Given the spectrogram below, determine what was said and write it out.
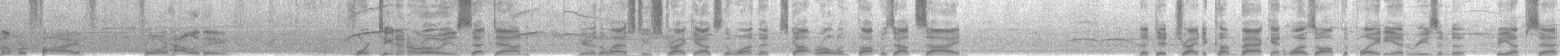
Number five for Halladay. 14 in a row he has set down. Here are the last two strikeouts. The one that Scott Rolen thought was outside. That did try to come back and was off the plate. He had reason to be upset.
